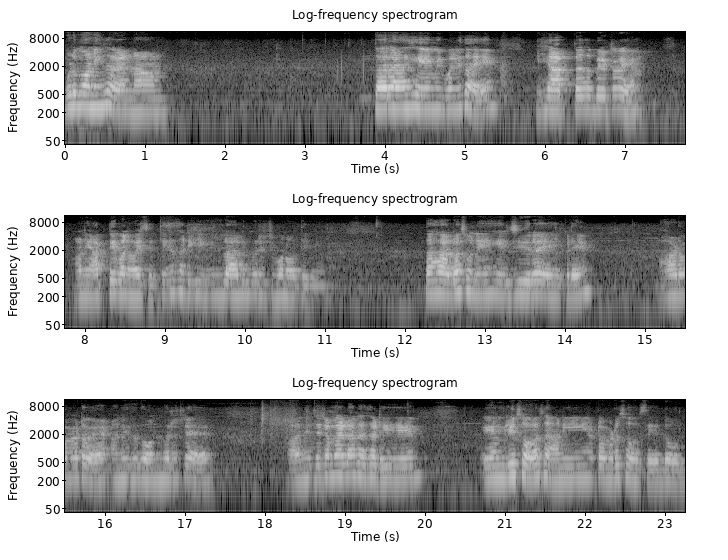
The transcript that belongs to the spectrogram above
गुड मॉर्निंग सगळ्यांना तर हे मी बनवित आहे. हे आत्ताचं बेटर आहे. आणि आप्पे बनवायचे. त्याच्यासाठी ही लाल मिरची बनवते मी. तर हा लसूण आहे हे जिरं आहे इकडे. हा टोमॅटो आहे आणि इथे दोन मिरच्या आहेत. आणि त्याच्यामध्ये टाकायसाठी हे एमली सॉस आणि टोमॅटो सॉस आहे दोन.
